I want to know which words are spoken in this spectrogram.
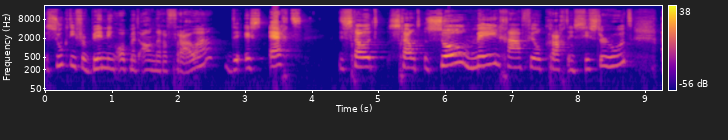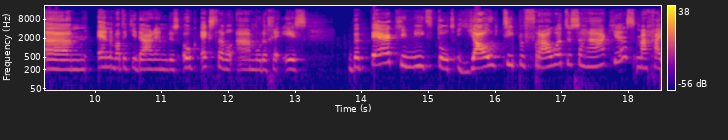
zoek die verbinding op met andere vrouwen. Er is echt, er schuilt, schuilt zo mega veel kracht in sisterhood. Um, en wat ik je daarin dus ook extra wil aanmoedigen is beperk je niet tot jouw type vrouwen tussen haakjes, maar ga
